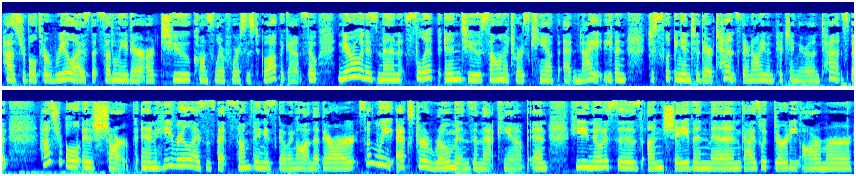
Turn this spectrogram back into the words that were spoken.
Hasdrubal to realize that suddenly there are two consular forces to go up against. So Nero and his men slip into Salinator's camp at night, even just slipping into their tents. They're not even pitching their own tents. But Hasdrubal is sharp and he realizes that something is going on, that there are suddenly extra Romans in that camp and he notices unshaven men, guys with dirty armor,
